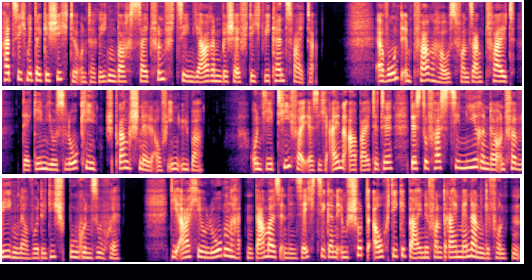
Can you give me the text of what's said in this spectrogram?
hat sich mit der Geschichte unter Regenbachs seit 15 Jahren beschäftigt wie kein zweiter. Er wohnt im Pfarrhaus von St. Veit. Der Genius Loki sprang schnell auf ihn über. Und je tiefer er sich einarbeitete, desto faszinierender und verwegener wurde die Spurensuche. Die Archäologen hatten damals in den 60ern im Schutt auch die Gebeine von drei Männern gefunden.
